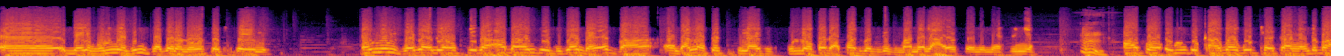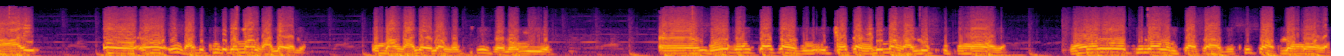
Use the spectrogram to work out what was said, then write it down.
Um le ngomnye ndimzekelo lo osekuseni. Omnye umzekelo uyawufika abantu ndike ndeva andinasesithi na isisikhululo kodwa phakathi kwezinto ezimamelayo seni nesinye. Apho umntu xa kwekuthetha ngento yoba hayi oh, oh, ingathi kho umntu bemangalelwa umangalelwa ngokusizela omnye um ngoku umsasazi uthetha ngento imangala ukhupha umoya? Umoya ophi lowo msasazi ukhupha phi loo moya?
